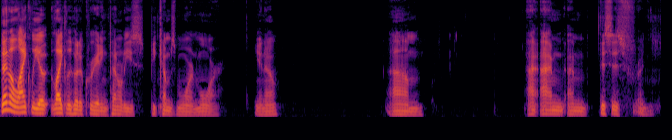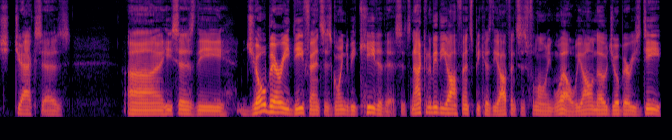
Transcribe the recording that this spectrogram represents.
then the likely uh, likelihood of creating penalties becomes more and more. You know. Um, I, I'm I'm. This is Jack says. Uh, he says the Joe Barry defense is going to be key to this. It's not going to be the offense because the offense is flowing well. We all know Joe Barry's D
